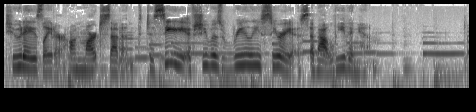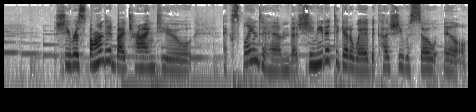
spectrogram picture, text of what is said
two days later on March 7th to see if she was really serious about leaving him. She responded by trying to explain to him that she needed to get away because she was so ill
